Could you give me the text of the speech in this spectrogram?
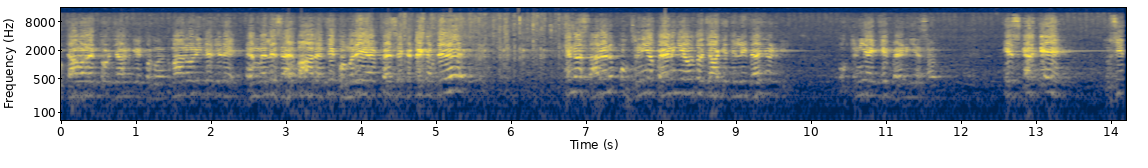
ਉੱਠਾਂ ਵਾਲੇ ਤੁਰ ਜਾਣਗੇ ਭਗਵੰਤ ਮਾਨ ਹੋਰੀ ਤੇ ਜਿਹੜੇ ਐਮਐਲਏ ਸਾਹਿਬਾਨ ਇੱਥੇ ਘੁੰਮ ਰਹੇ ਆ, ਪੈਸੇ ਇਕੱਠੇ ਕਰਦੇ ਇਹਨਾਂ ਸਾਰਿਆਂ ਨੂੰ ਭੁਗਤਣੀਆਂ ਪੈਣਗੀਆਂ, ਉਹ ਤਾਂ ਜਾ ਕੇ ਦਿੱਲੀ ਬਹਿ ਜਾਣਗੇ। ਭੁਗਤਣੀਆਂ ਇੱਥੇ ਪੈਣਗੀਆਂ ਸਭ। ਇਸ ਕਰਕੇ ਤੁਸੀਂ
